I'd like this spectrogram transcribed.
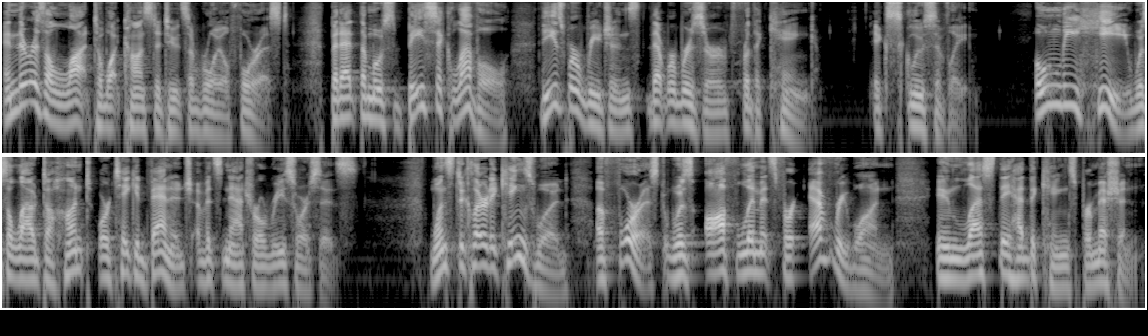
And there is a lot to what constitutes a royal forest, but at the most basic level, these were regions that were reserved for the king, exclusively. Only he was allowed to hunt or take advantage of its natural resources. Once declared a Kingswood, a forest was off limits for everyone unless they had the king's permission.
